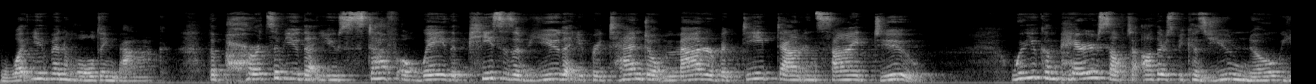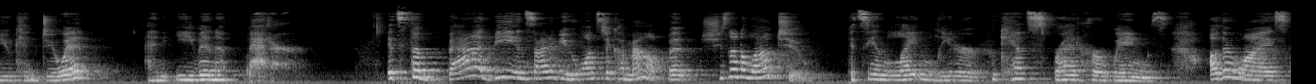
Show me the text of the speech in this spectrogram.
What you've been holding back the parts of you that you stuff away, the pieces of you that you pretend don't matter, but deep down inside do. Where you compare yourself to others because you know you can do it, and even better. It's the bad bee inside of you who wants to come out, but she's not allowed to. It's the enlightened leader who can't spread her wings. Otherwise,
